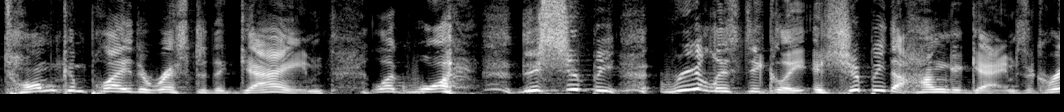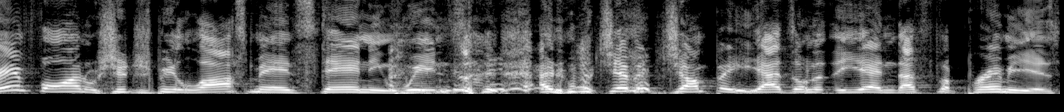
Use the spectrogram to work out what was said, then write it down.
Tom can play the rest of the game. Game. Like, why? This should be realistically, it should be the Hunger Games. The grand final should just be last man standing wins, and whichever jumper he has on at the end, that's the premiers.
